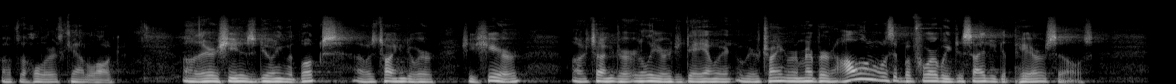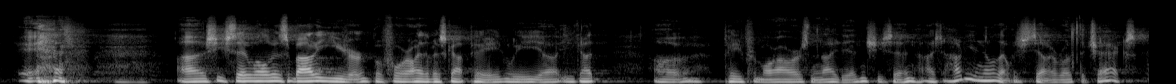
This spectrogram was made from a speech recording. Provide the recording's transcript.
of the Whole Earth Catalog. Uh, there she is doing the books. I was talking to her, she's here. I was talking to her earlier today, and we, we were trying to remember how long was it before we decided to pay ourselves? And uh, she said, well, it was about a year before either of us got paid. We, uh, you got uh, paid for more hours than I did. And she said, I said, how do you know that? Well, she said, I wrote the checks.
